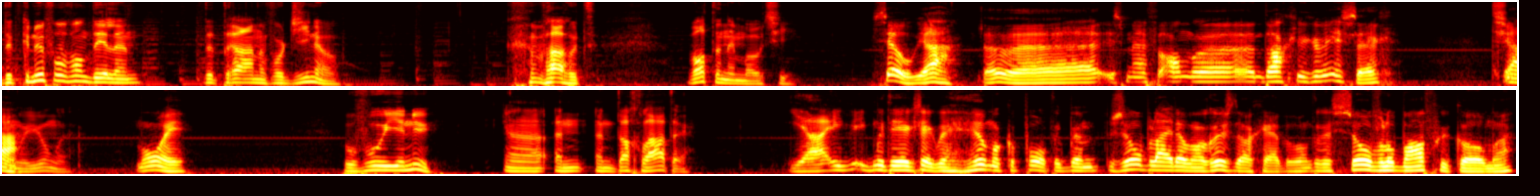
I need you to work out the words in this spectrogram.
de knuffel van Dylan de tranen voor Gino. Wout, wat een emotie. Zo, ja. Dat uh, is me even andere, een dagje geweest, zeg. Tjonge, ja. jongen. Mooi. Hoe voel je je nu? Uh, een, een dag later. Ja, ik, ik moet eerlijk zeggen, ik ben helemaal kapot. Ik ben zo blij dat we een rustdag hebben, want er is zoveel op me afgekomen.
